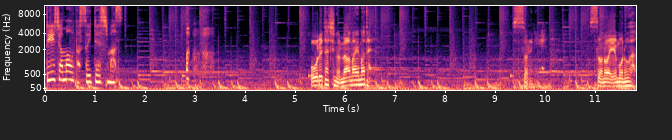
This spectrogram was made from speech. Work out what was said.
D シャマウと推定します。俺たちの名前まで。それに。その獲物は。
